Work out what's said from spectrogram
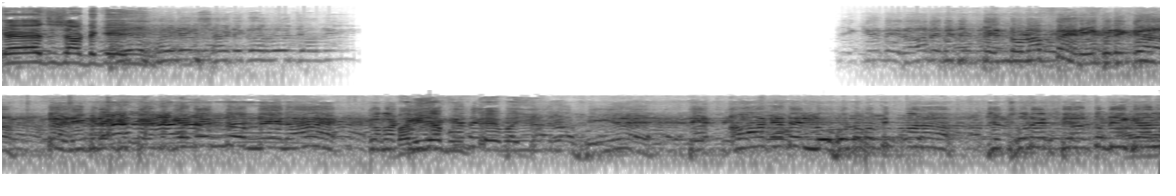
ਕੈਚ ਛੱਡ ਕੇ ਜੀ ਪਿੰਡ ਹੋਣਾ ਭੈਣੀ ਬਿੜਗਾ ਭੈਣੀ ਬਿੜਗਾ ਪਿੰਡ ਕਹਿੰਦੇ ਝੋਨੇ ਨਾ ਕਬੱਡੀ ਵਧੀਆ ਦਾ ਬੂਟੇ ਬਾਈ। ਤੇ ਆ ਕਹਿੰਦੇ ਲੋਹੜਵਤੀ ਵਾਲਾ ਜਿੱਥੋਂ ਦੇ ਪਿੰਡ ਦੀ ਗੱਲ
